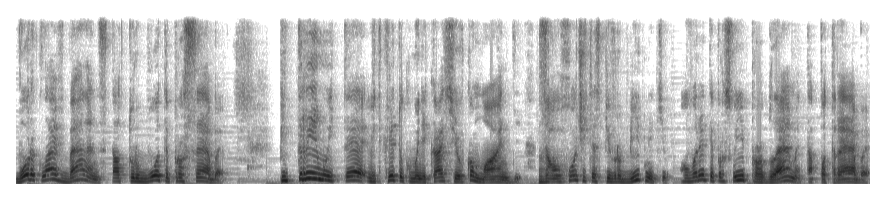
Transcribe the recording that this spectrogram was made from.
work-life balance та турботи про себе. Підтримуйте відкриту комунікацію в команді, заохочуйте співробітників говорити про свої проблеми та потреби,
